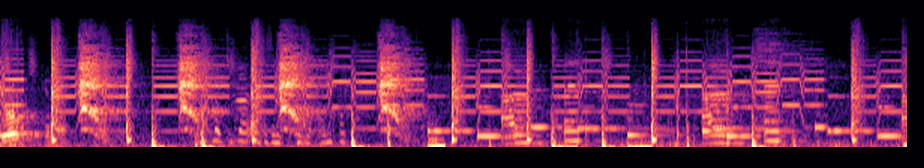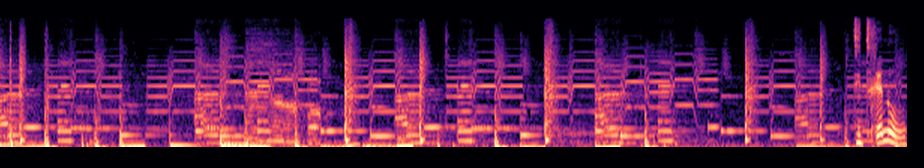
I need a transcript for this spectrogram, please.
Jo. Die Trennung,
